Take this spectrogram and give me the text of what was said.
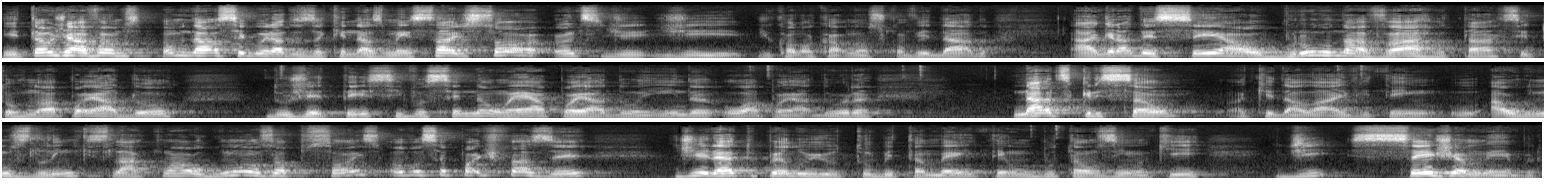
Então já vamos, vamos dar umas seguradas aqui nas mensagens, só antes de, de, de colocar o nosso convidado. Agradecer ao Bruno Navarro, tá? Se tornou apoiador do GT. Se você não é apoiador ainda ou apoiadora, na descrição aqui da live tem alguns links lá com algumas opções, ou você pode fazer direto pelo YouTube também. Tem um botãozinho aqui de Seja Membro.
